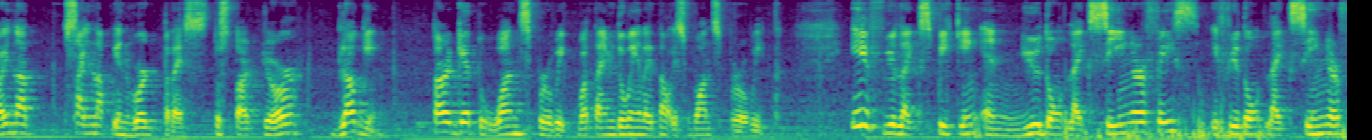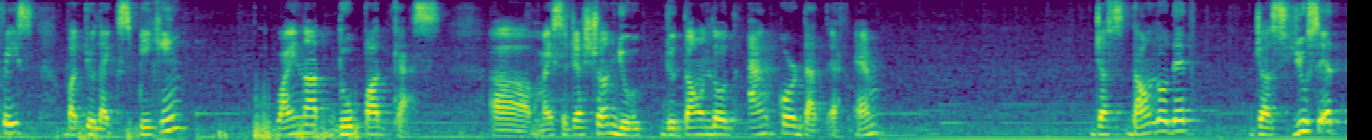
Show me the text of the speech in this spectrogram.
why not sign up in WordPress to start your blogging? Target once per week. What I'm doing right now is once per week. If you like speaking and you don't like seeing your face, if you don't like seeing your face but you like speaking, why not do podcasts? Uh, my suggestion you you download anchor.fm just download it just use it.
